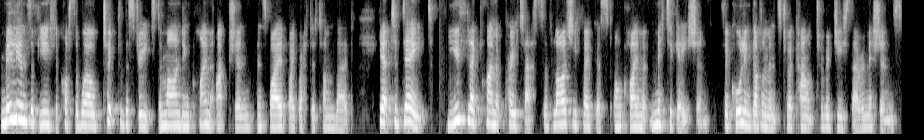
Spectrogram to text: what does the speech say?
Millions of youth across the world took to the streets demanding climate action inspired by Greta Thunberg. Yet to date, youth-led climate protests have largely focused on climate mitigation, so calling governments to account to reduce their emissions.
